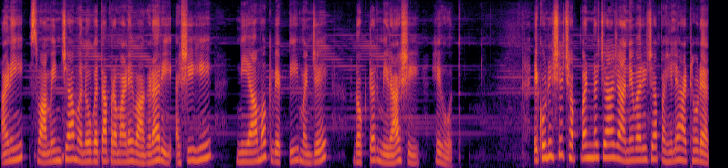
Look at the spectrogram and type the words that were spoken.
आणि स्वामींच्या मनोगताप्रमाणे वागणारी अशी ही नियामक व्यक्ती म्हणजे डॉक्टर मिराशी हे होत. एकोणीसशे छप्पन्नच्या जानेवारीच्या पहिल्या आठवड्यात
